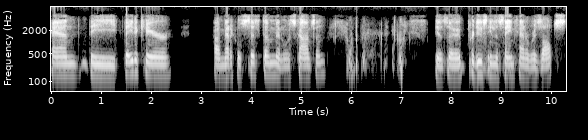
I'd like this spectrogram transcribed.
And the ThedaCare uh, medical system in Wisconsin is uh, producing the same kind of results.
